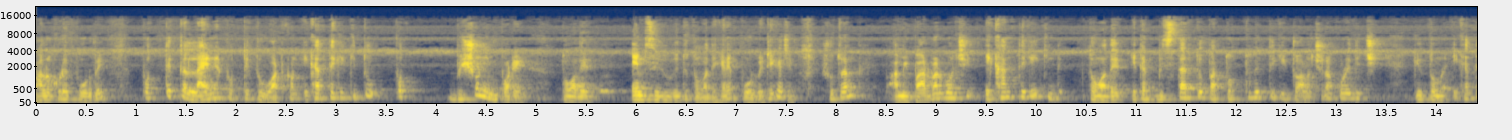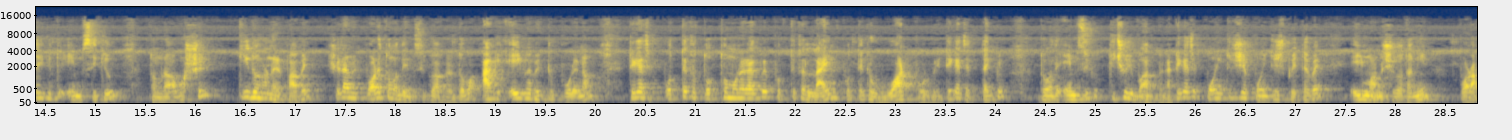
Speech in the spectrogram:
ভালো করে পড়বে। প্রত্যেকটা লাইনের প্রত্যেকটা ওয়ার্ড কারণ এখান থেকে কিন্তু ভীষণ ইম্পর্টেন্ট তোমাদের এমসিকিউ কিন্তু তোমাদের এখানে পড়বে, ঠিক আছে? সুতরাং আমি বারবার বলছি, এখান থেকেই কিন্তু তোমাদের এটা বিস্তারিত বা তথ্যভিত্তিক একটু আলোচনা করে দিচ্ছি, কিন্তু তোমরা এখান থেকে কিন্তু এমসিকিউ তোমরা অবশ্যই কী ধরনের পাবে সেটা আমি পরে তোমাদের এমসিকিউ আকারে দেবো। আগে এইভাবে একটু পড়ে নাও, ঠিক আছে? প্রত্যেকটা তথ্য মনে রাখবে, প্রত্যেকটা লাইন, প্রত্যেকটা ওয়ার্ড পড়বে, ঠিক আছে? দেখবে তোমাদের এমসিকিউ কিছুই বাঁধবে না, ঠিক আছে? পঁয়ত্রিশে পঁয়ত্রিশ পেতে হবে, এই মানসিকতা নিয়ে পড়া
